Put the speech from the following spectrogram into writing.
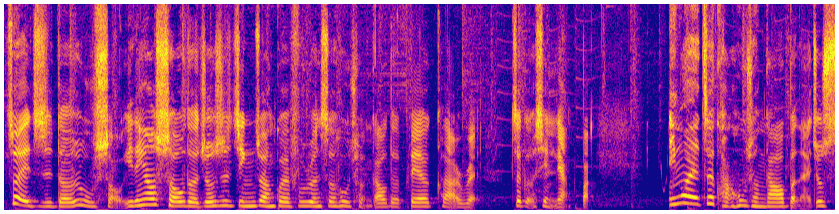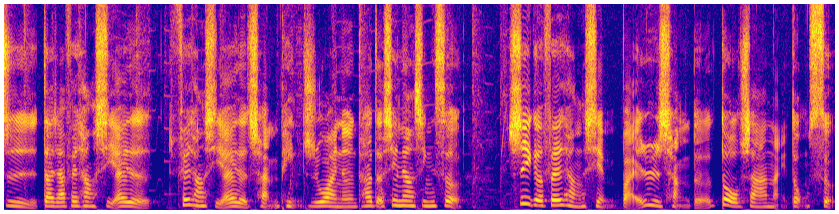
最值得入手、一定要收的就是金钻贵妇润色护唇膏的 Bear Claret 这个限量版，因为这款护唇膏本来就是大家非常喜爱的、非常喜爱的产品之外呢，它的限量新色是一个非常显白日常的豆沙奶冻色。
